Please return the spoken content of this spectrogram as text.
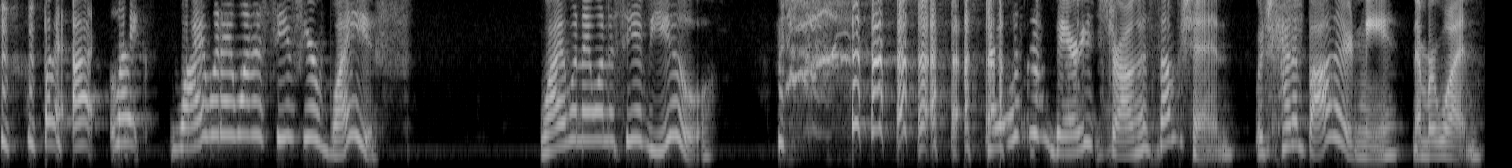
but uh, like, why would I want to see of your wife? Why would I want to see of you? That was a very strong assumption, which kind of bothered me. Number one.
